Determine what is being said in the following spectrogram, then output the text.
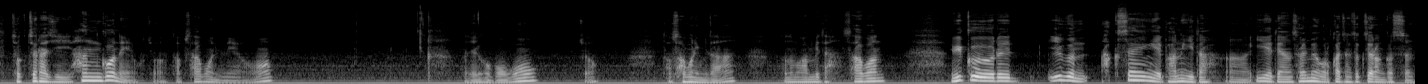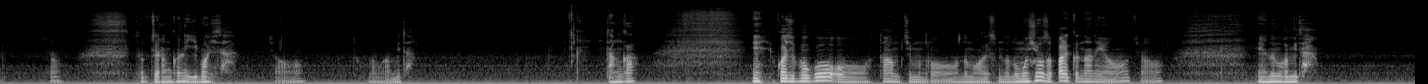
적절하지 한 거네요. 그죠? 답 4번이네요. 먼저 읽어보고 그죠? 답 4번입니다. 더 넘어갑니다. 4번 윗글을 읽은 학생의 반응이다. 아, 이에 대한 설명으로 가장 적절한 것은 그죠? 적절한 것은 2번이다. 그죠? 넘어갑니다. 단가? 예, 여기까지 보고 어, 다음 질문으로 넘어가겠습니다. 너무 쉬워서 빨리 끝나네요. 그죠? 예, 넘어갑니다.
